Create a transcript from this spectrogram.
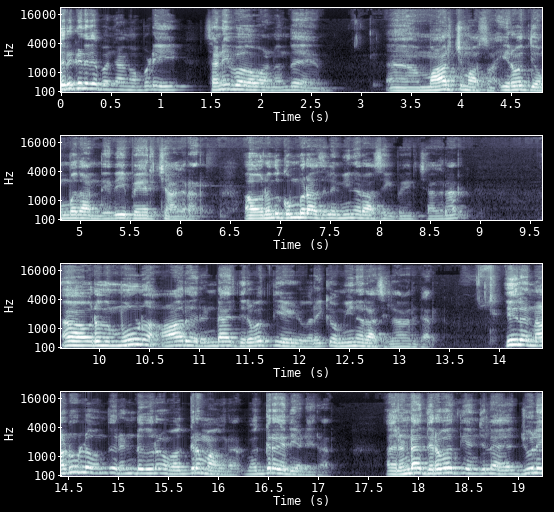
திருக்கணித பஞ்சாங்கப்படி சனி பகவான் வந்து மார்ச் மாதம் இருபத்தி ஒன்பதாம் தேதி பயிற்சி ஆகிறார். அவர் வந்து கும்பராசியில் மீனராசிக்கு பயிற்சி ஆகிறார். அவர் வந்து மூணு ஆறு ரெண்டாயிரத்தி இருபத்தி ஏழு வரைக்கும் மீனராசியில் தான் இருக்கார். இதில் நடுவில் வந்து ரெண்டு தூரம் வக்ரம் ஆகிறார் வக்ரகதி அடைகிறார். அது ரெண்டாயிரத்தி இருபத்தி அஞ்சில் ஜூலை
